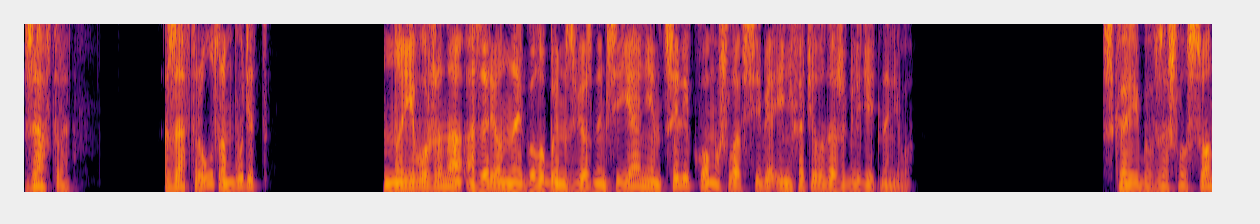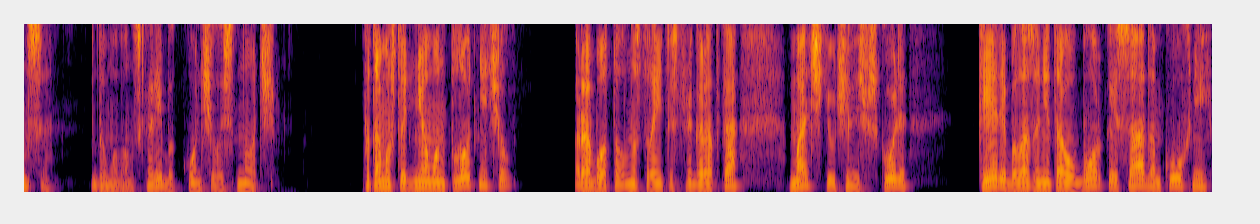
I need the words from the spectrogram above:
Завтра, завтра утром будет...» Но его жена, озаренная голубым звездным сиянием, целиком ушла в себя и не хотела даже глядеть на него. Скорее бы взошло солнце, — думал он, — скорее бы кончилась ночь. Потому что днем он плотничал, работал на строительстве городка, мальчики учились в школе, Кэрри была занята уборкой, садом, кухней.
